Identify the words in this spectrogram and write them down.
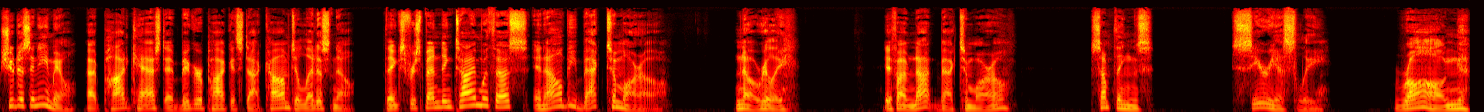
Shoot us an email at podcast at biggerpockets.com to let us know. Thanks for spending time with us, and I'll be back tomorrow. No, really. If I'm not back tomorrow, something's seriously wrong.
